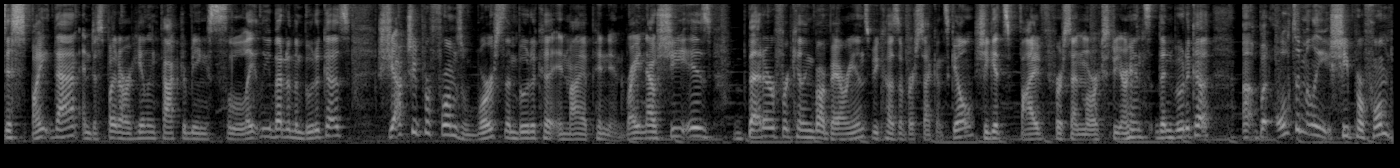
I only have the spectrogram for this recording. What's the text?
despite that and despite our healing factor being slightly better than Boudica's she actually performs worse than Boudica in my opinion. Right now she is better for killing barbarians because of her second skill. She gets five percent more experience than Boudica uh, but ultimately she performed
